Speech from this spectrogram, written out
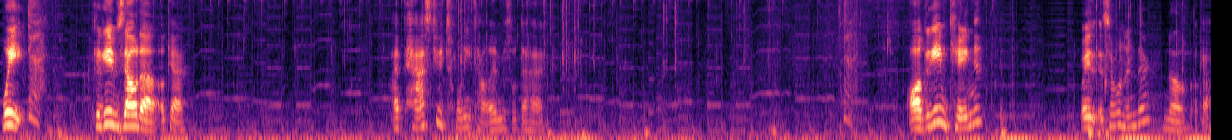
Wait. Good game, Zelda. Okay. I passed you 20 times? What the heck? Oh, good game, King. Wait, is someone in there? No. Okay.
